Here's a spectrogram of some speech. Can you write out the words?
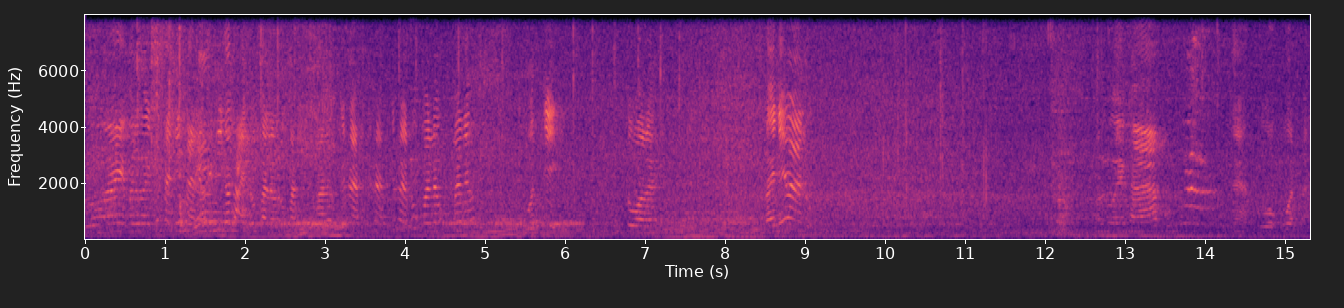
ด้วยมาเลยขึ้นมาขึ้นมาแล้วพี่ก็ถ่ายรูปกันแล้วลูกมามาเลยขึ้นมาขึ้นมาขึ้นมาลูกมาแล้วมาแล้วหัวจิกตัวเลยอะไรนี่มาลูกมาเลยครับน่ะตัวอ้วนอะ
